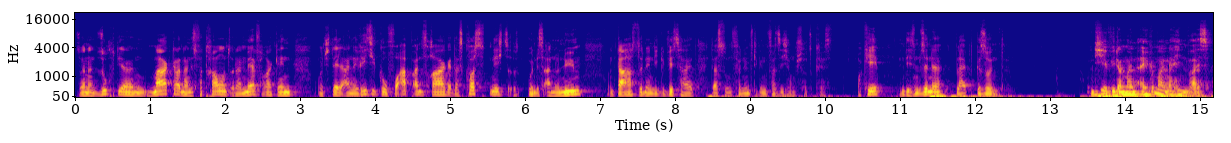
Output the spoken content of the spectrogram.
sondern such dir einen Makler deines Vertrauens oder einen Mehrfachagent und stell eine Risikovorabanfrage. Das kostet nichts und ist anonym. Und da hast du dann die Gewissheit, dass du einen vernünftigen Versicherungsschutz kriegst. Okay, in diesem Sinne, bleibt gesund. Und hier wieder mein allgemeiner Hinweis.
